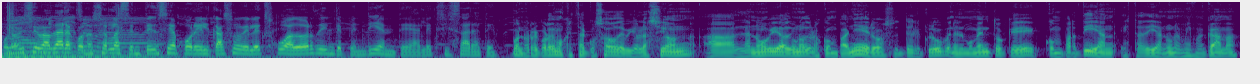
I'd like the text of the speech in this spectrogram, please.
Bueno, hoy se va a dar a conocer la sentencia por el caso del exjugador de Independiente, Alexis Zárate. Bueno, recordemos que está acusado de violación a la novia de uno de los compañeros del club en el momento que compartían estadía en una misma cama.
